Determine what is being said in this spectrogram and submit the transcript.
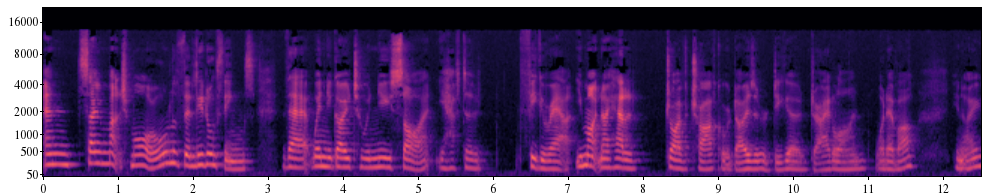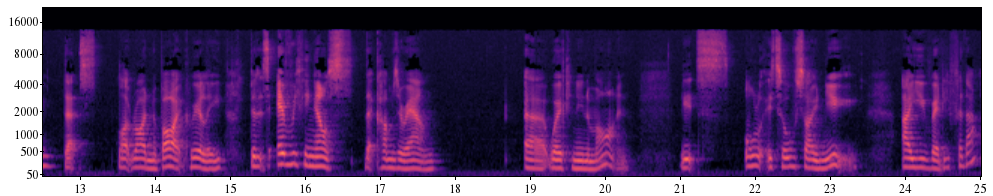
and so much more. All of the little things that when you go to a new site, you have to figure out. You might know how to drive a truck or a dozer, or a digger, drag line, whatever. You know, that's like riding a bike, really. But it's everything else that comes around uh, working in a mine. It's all. It's all so new. Are you ready for that?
